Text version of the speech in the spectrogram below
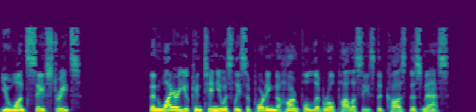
You want safe streets? Then why are you continuously supporting the harmful liberal policies that caused this mess?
